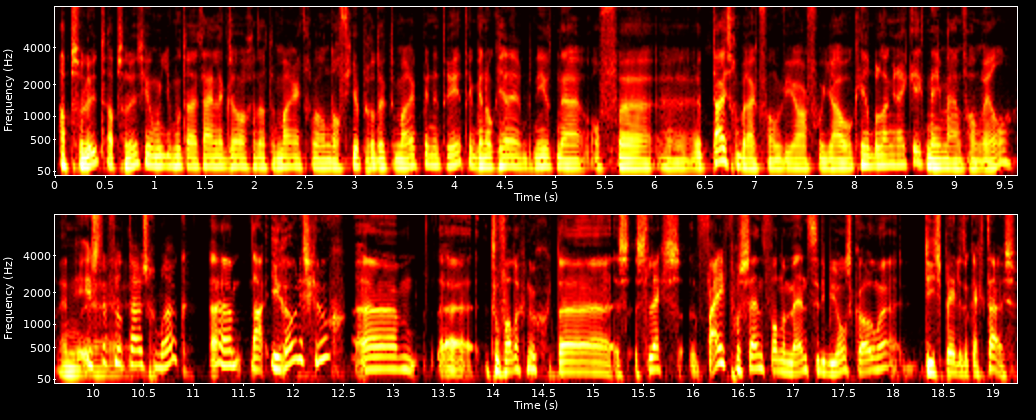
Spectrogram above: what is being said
Absoluut, absoluut. Je moet, je moet uiteindelijk zorgen dat de markt gewoon of je product de markt penetreert. Ik ben ook heel erg benieuwd naar of eh, eh, het thuisgebruik van VR voor jou ook heel belangrijk is. Ik neem aan van wel. En, Is er eh, veel thuisgebruik? Ehm, nou, ironisch genoeg, ehm, eh, toevallig genoeg, de, slechts 5% van de mensen die bij ons komen, die spelen het ook echt thuis.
